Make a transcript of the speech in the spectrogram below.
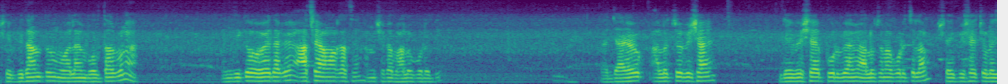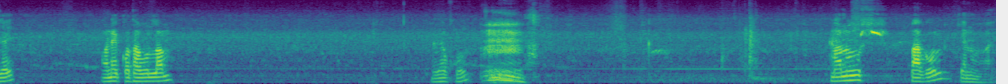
সেই বিধান তো মোবাইলে আমি বলতে পারব না। যদি কেউ হয়ে থাকে, আছে আমার কাছে, আমি সেটা ভালো করে দিই। যাই হোক, আলোচ্য বিষয়, যে বিষয়ে পূর্বে আমি আলোচনা করেছিলাম, সেই বিষয়ে চলে যাই। অনেক কথা বললাম। দেখো, মানুষ পাগল কেন হয়?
